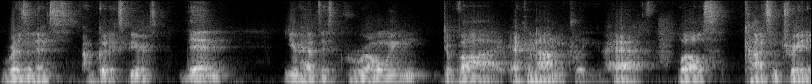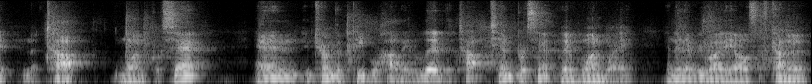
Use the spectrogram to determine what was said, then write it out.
residents a good experience. Then you have this growing divide economically. You have wealth concentrated in the top 1%. And in terms of people, how they live, the top 10% live one way, and then everybody else is kind of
